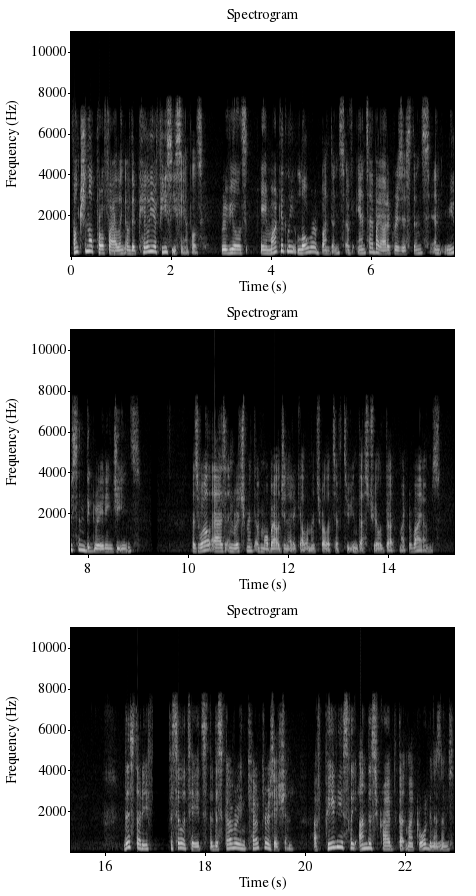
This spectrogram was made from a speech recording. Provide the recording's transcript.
Functional profiling of the paleofeces samples reveals a markedly lower abundance of antibiotic resistance and mucin degrading genes, as well as enrichment of mobile genetic elements relative to industrial gut microbiomes. This study facilitates the discovery and characterization of previously undescribed gut microorganisms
